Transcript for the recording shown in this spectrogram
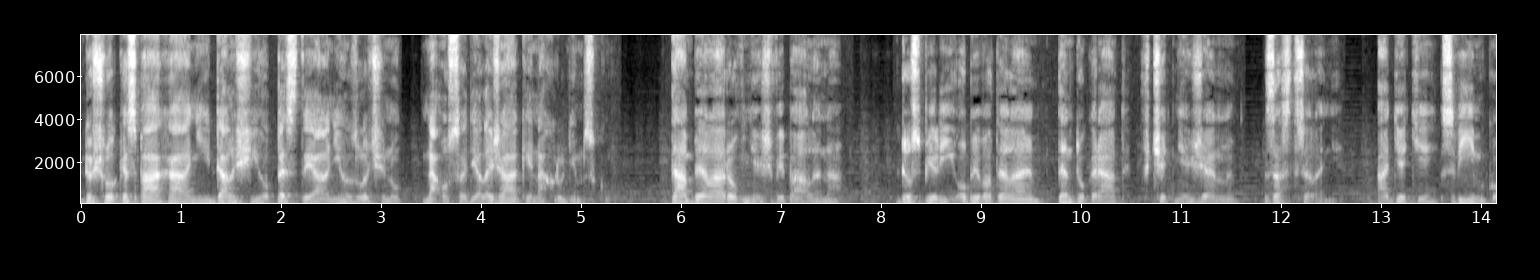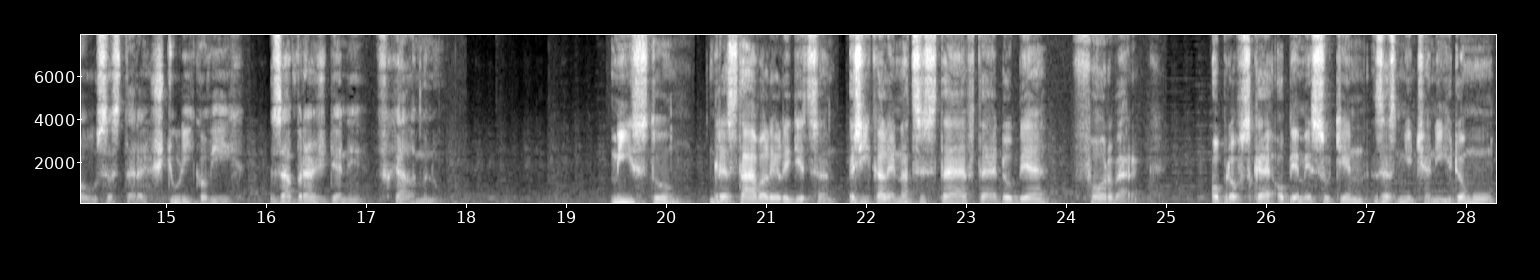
došlo ke spáchání dalšího bestiálního zločinu na osadě Ležáky na Chrudimsku. Ta byla rovněž vypálena. Dospělí obyvatelé, tentokrát včetně žen, zastřeleni a děti s výjimkou sester Štulíkových zavražděny v Chelmnu. Místu, kde stávaly lidice, říkali nacisté v té době Forwerk – Obrovské objemy sutin ze zničených domů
